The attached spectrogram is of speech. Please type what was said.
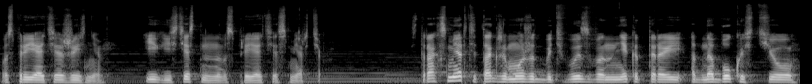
восприятие жизни и, естественно, на восприятие смерти. Страх смерти также может быть вызван некоторой однобокостью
